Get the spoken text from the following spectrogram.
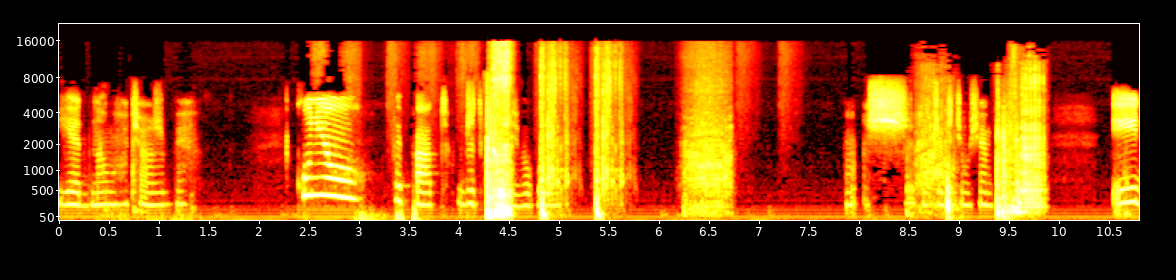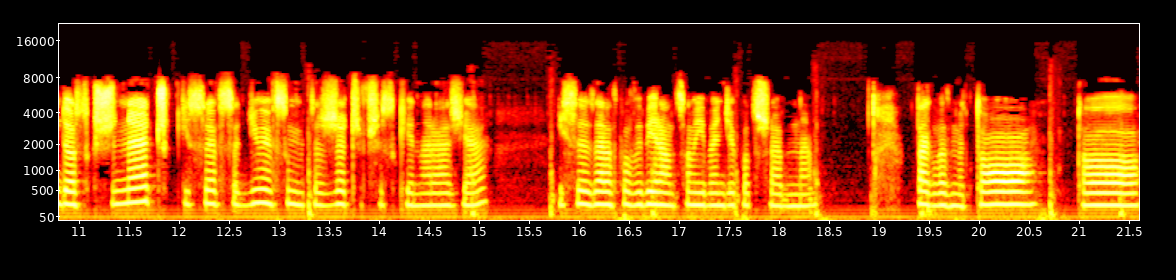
Jedną chociażby. Kuniu! Wypadł. Brzydki jesteś w ogóle. Oczywiście musiałem. I do skrzyneczki sobie wsadzimy w sumie te rzeczy wszystkie na razie. I sobie zaraz powybieram, co mi będzie potrzebne. Tak, wezmę to, to.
